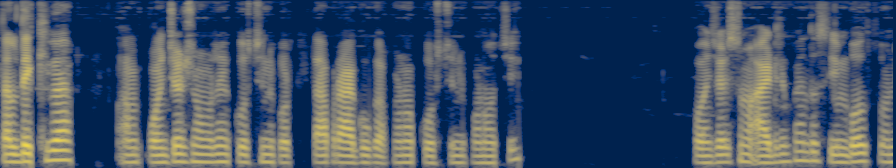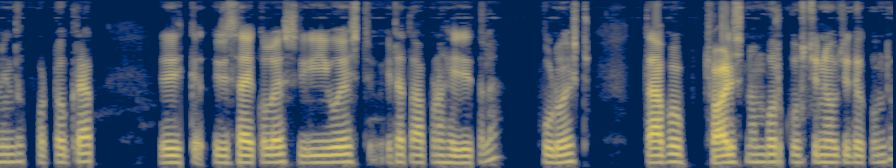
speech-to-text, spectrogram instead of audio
ତାହେଲେ ଦେଖିବା ଆମେ ପଇଁଚାଳିଶ ନମ୍ବର ଯାଏଁ କୋଶ୍ଚିନ୍ କରିଛୁ ତାପରେ ଆଗକୁ ଆପଣଙ୍କ କୋଶ୍ଚିନ୍ କ'ଣ ଅଛି ପଇଁଚାଳିଶ number identify the symbols on in the photograph recycle waste e waste ଏଇଟା ତ ଆପଣ ହେଇଯାଇଥିଲା ଫୁଡ୍ ୱେଷ୍ଟ ତାପରେ ଛୟାଳିଶ ନମ୍ବର କୋଶ୍ଚିନ୍ ହେଉଛି ଦେଖନ୍ତୁ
